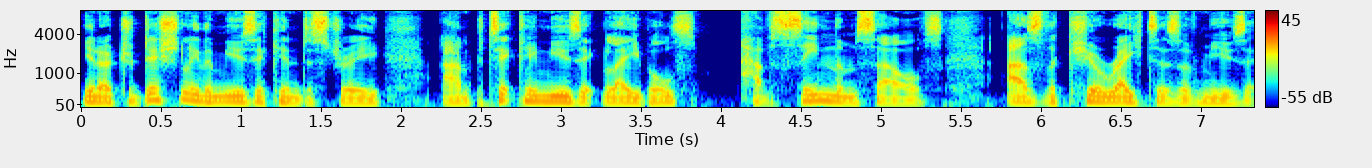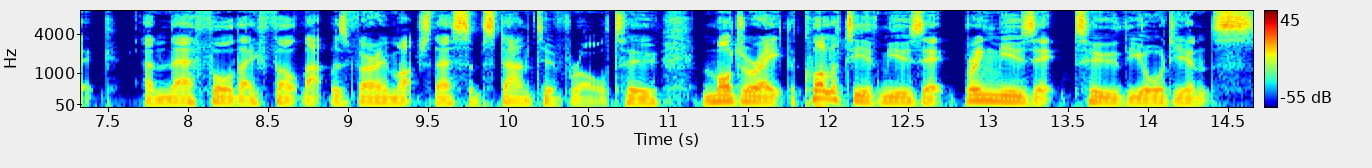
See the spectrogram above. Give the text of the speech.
You know, traditionally, the music industry and particularly music labels have seen themselves as the curators of music and therefore they felt that was very much their substantive role to moderate the quality of music, bring music to the audience,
